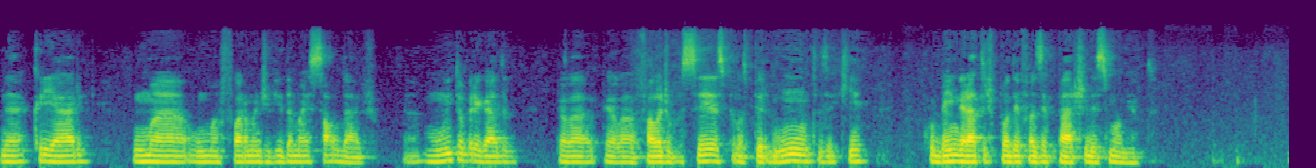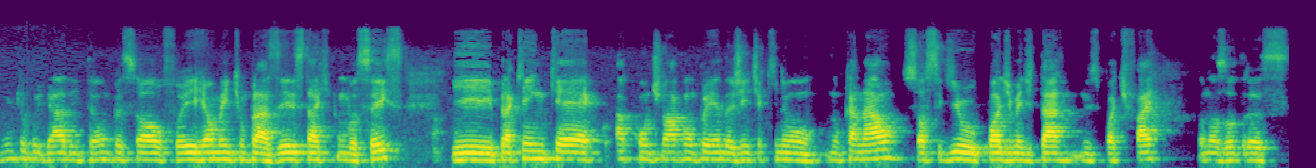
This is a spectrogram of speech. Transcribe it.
né, criar uma, uma forma de vida mais saudável. Né? Muito obrigado pela, pela fala de vocês, pelas perguntas aqui. Fico bem grato de poder fazer parte desse momento. Muito obrigado, então, pessoal. Foi realmente um prazer estar aqui com vocês. E para quem quer continuar acompanhando a gente aqui no, no canal, só seguir o Pode Meditar no Spotify ou nas outras,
